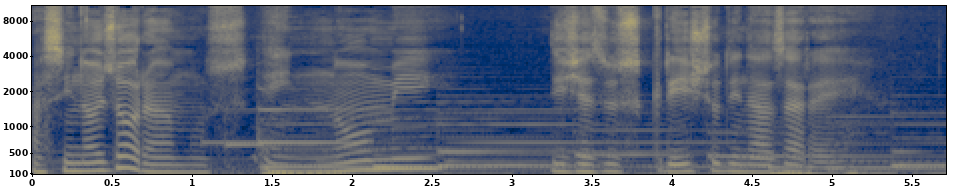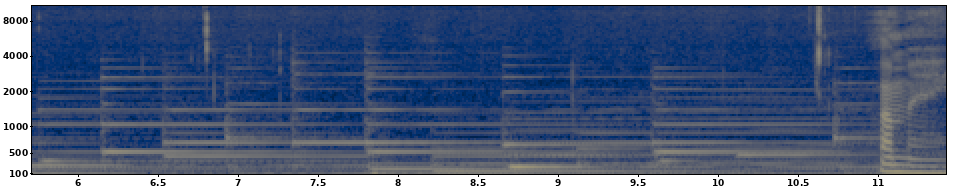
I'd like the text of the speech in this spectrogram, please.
Assim nós oramos em nome de Jesus Cristo de Nazaré. Amém.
